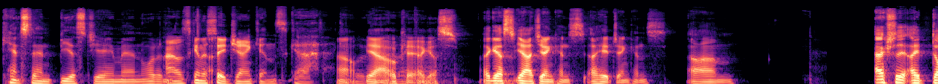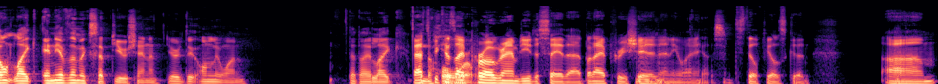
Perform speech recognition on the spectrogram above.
can't stand BSJ, man. What an I was gonna say Jenkins. God. Oh, yeah, okay, I guess. I guess yeah, Jenkins. I hate Jenkins. Um Actually, I don't like any of them except you, Shannon. You're the only one that I like. That's because I programmed you to say that, but I appreciate Mhm, it anyway. yes. It still feels good. Um.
